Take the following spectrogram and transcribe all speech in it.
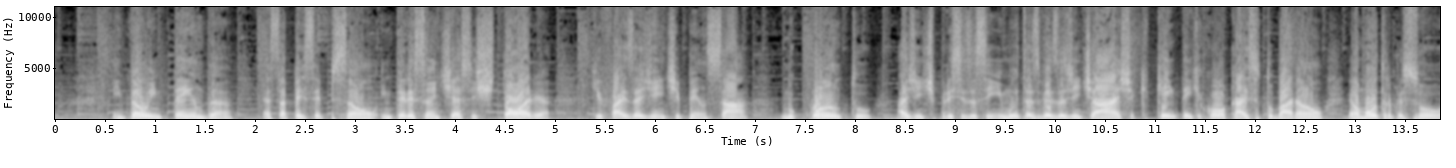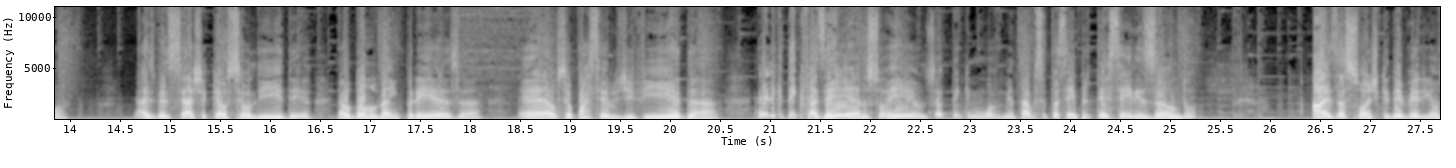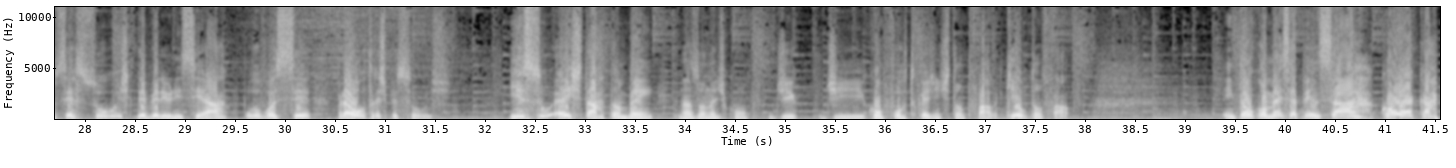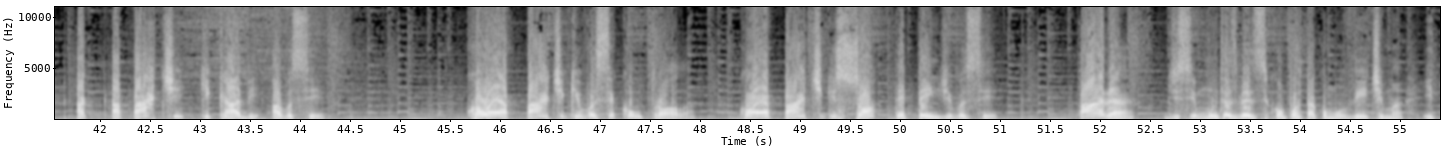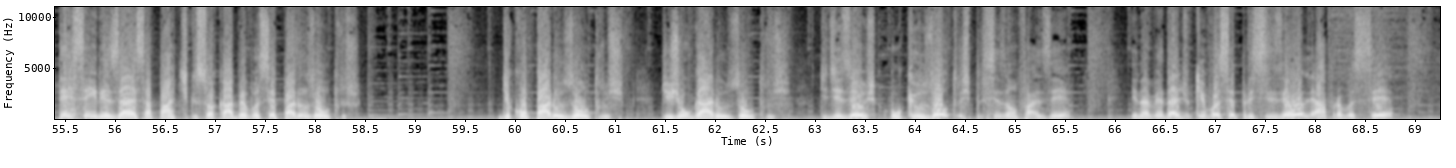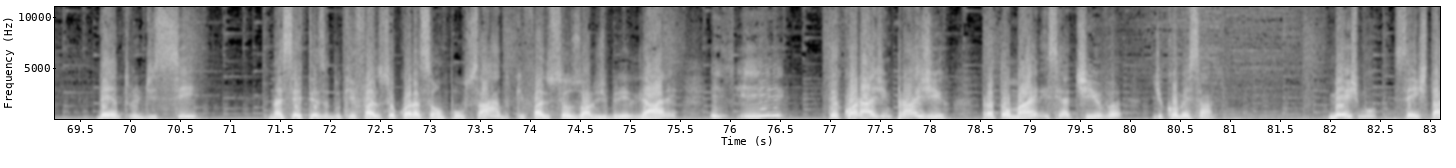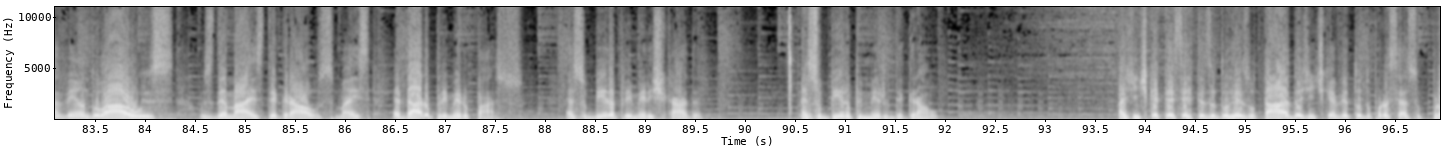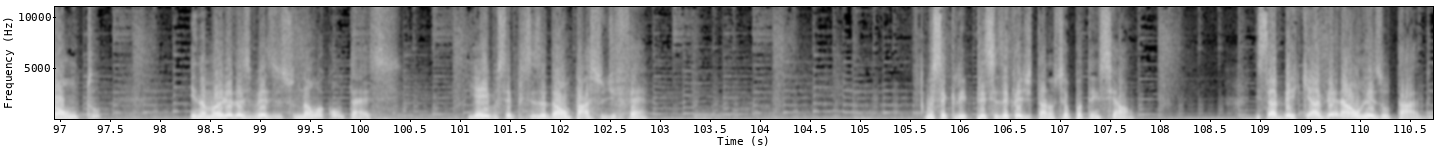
Então entenda essa percepção interessante, essa história que faz a gente pensar no quanto a gente precisa assim. E muitas vezes a gente acha que quem tem que colocar esse tubarão é uma outra pessoa. Às vezes você acha que é o seu líder, é o dono da empresa, é o seu parceiro de vida. É ele que tem que fazer, não sou eu, não sou eu que tem que me movimentar. Você está sempre terceirizando as ações que deveriam ser suas, que deveriam iniciar por você para outras pessoas. Isso é estar também na zona de, de, de conforto que a gente tanto fala, que eu tanto falo. Então comece a pensar qual é a, a, a parte que cabe a você. Qual é a parte que você controla? Qual é a parte que só depende de você? Para de se muitas vezes se comportar como vítima e terceirizar essa parte que só cabe a você para os outros. De culpar os outros, de julgar os outros, de dizer os, o que os outros precisam fazer e na verdade o que você precisa é olhar para você dentro de si, na certeza do que faz o seu coração pulsar, do que faz os seus olhos brilharem e, e ter coragem para agir, para tomar a iniciativa de começar. Mesmo sem estar vendo lá os, os demais degraus, mas é dar o primeiro passo, é subir a primeira escada. É subir o primeiro degrau. A gente quer ter certeza do resultado, a gente quer ver todo o processo pronto. E na maioria das vezes isso não acontece. E aí você precisa dar um passo de fé. Você precisa acreditar no seu potencial. E saber que haverá um resultado.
